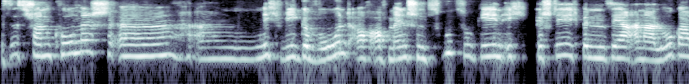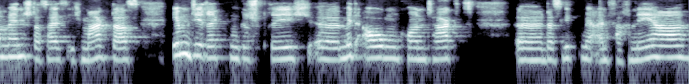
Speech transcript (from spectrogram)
Es ist schon komisch, äh, ähm, nicht wie gewohnt auch auf Menschen zuzugehen. Ich gestehe, ich bin ein sehr analoger Mensch. Das heißt, ich mag das im direkten Gespräch äh, mit Augenkontakt. Äh, das liegt mir einfach näher.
